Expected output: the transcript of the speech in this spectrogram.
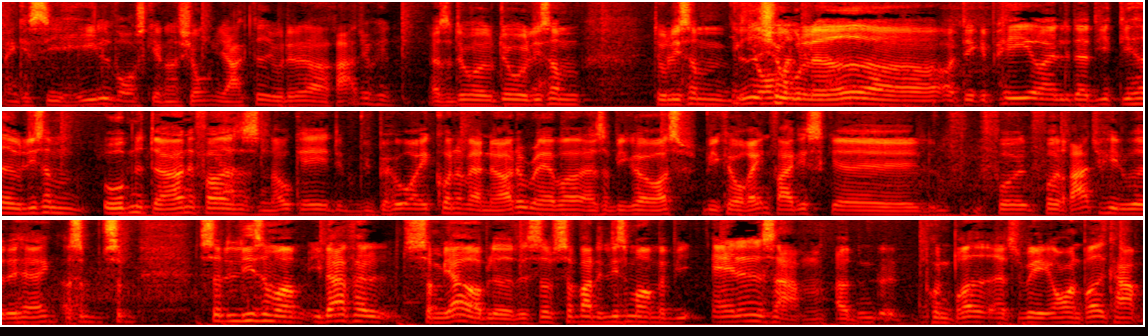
man kan sige, at hele vores generation jagtede jo det der radiohit. Altså, det var, det var ligesom... Det var ligesom hvid gjorde man. chokolade og, og DGP og alt det der. De, de havde jo ligesom åbnet dørene for os. og Sådan, okay, det, vi behøver ikke kun at være nørderapper. Altså, vi kan jo også, vi kan jo rent faktisk øh, få, få et radiohit ud af det her. Ikke? Og så, så, så er det ligesom om, i hvert fald som jeg oplevede det, så, så var det ligesom om, at vi alle sammen, og den- på en bred, altså over en bred kamp,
